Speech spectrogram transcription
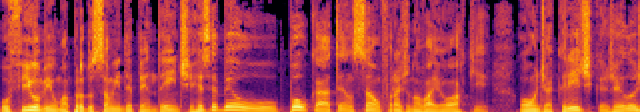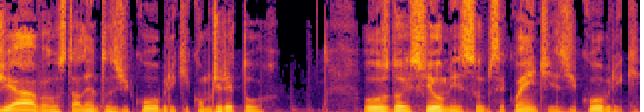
O filme, uma produção independente, recebeu pouca atenção fora de Nova York, onde a crítica já elogiava os talentos de Kubrick como diretor. Os dois filmes subsequentes de Kubrick,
